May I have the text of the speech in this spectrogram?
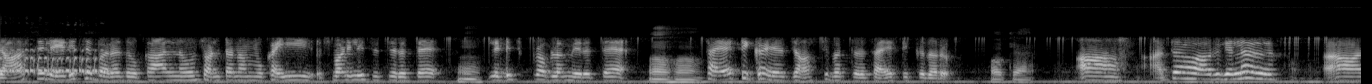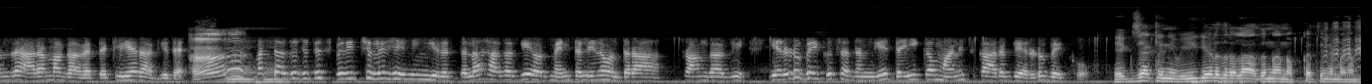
ಜಾಸ್ತಿ ಲೇಡೀಸೇ ಬರೋದು. ಕಾಲ್ ನೋವು ಸೊಂಟ ನೋವು ಕೈ ಸ್ಪಾಡಿಲಿಸಿಸ್ ಇರುತ್ತೆ. ಡಿಸ್ಕ್ ಪ್ರಾಬ್ಲಮ್ ಇರುತ್ತೆ. ಸಯಾಟಿಕ್ ಜಾಸ್ತಿ ಬರ್ತದೆ ಸಯಾಟಿಕ್ದವರು ಓಕೆ ಆ ಅದು ಅವ್ರಿಗೆಲ್ಲ ಆ, ಅಂದ್ರೆ ಆರಾಮಾಗತ್ತೆ ಕ್ಲಿಯರ್ ಆಗಿದೆ. ಮತ್ತೆ ಅದ್ರ ಜೊತೆ ಸ್ಪಿರಿಚುಲಿ ಹೀಲಿಂಗ್ ಇರುತ್ತಲ್ಲ ಹಾಗಾಗಿ ಅವ್ರ ಮೆಂಟಲಿನೂ ಒಂಥರ ಸ್ಟ್ರಾಂಗ್ ಆಗಿ ಎರಡು ಬೇಕು ಸರ್ ನಮ್ಗೆ ದೈಹಿಕ ಮಾನಸಿಕ ಆರೋಗ್ಯ ಎರಡು ಬೇಕು. ಎಕ್ಸಾಕ್ಟ್ಲಿ ನೀವು ಈಗ ಹೇಳಿದ್ರಲ್ಲ ಅದನ್ನ ನಾನು ಒಪ್ಕೋತೀನಿ ಮೇಡಮ್.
